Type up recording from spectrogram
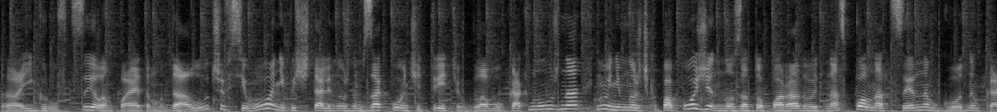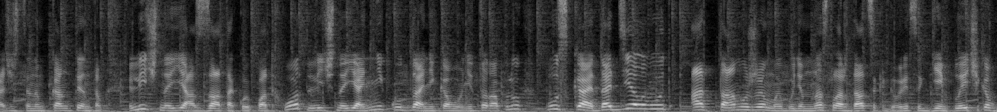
э, игру в целом. Поэтому, да, лучше всего они посчитали нужным закончить третью главу как нужно, ну и немножечко попозже, но зато порадовать нас полноценным, годным, качественным контентом. Лично я за такой подход, лично я никуда никого не тороплю, пускай доделывают, а там уже мы будем наслаждаться, как говорится, геймплейчиком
